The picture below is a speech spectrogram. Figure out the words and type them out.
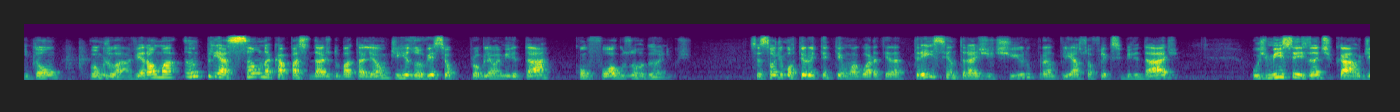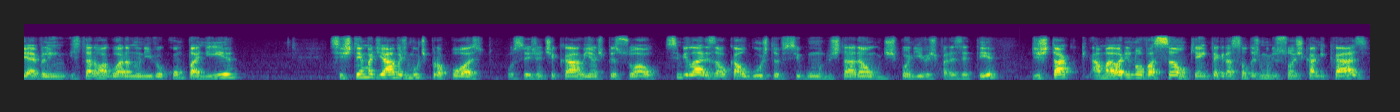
Então, vamos lá. Haverá uma ampliação na capacidade do batalhão de resolver seu problema militar com fogos orgânicos. Seção de morteiro 81 agora terá três centrais de tiro para ampliar sua flexibilidade. Os mísseis anticarro Javelin estarão agora no nível companhia, Sistema de armas multipropósito, ou seja, anticarro e antipessoal, similares ao Carl Gustav II, estarão disponíveis para ZT. Destaco a maior inovação, que é a integração das munições kamikaze.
